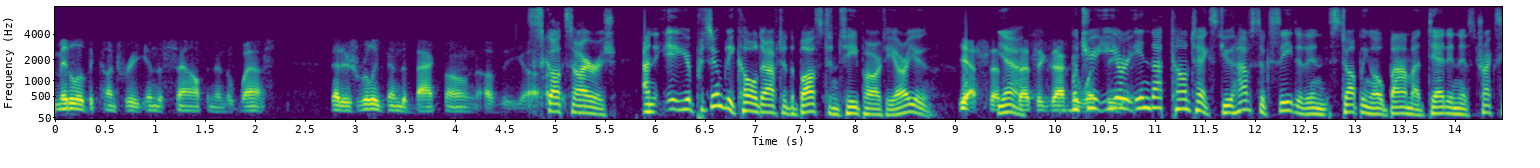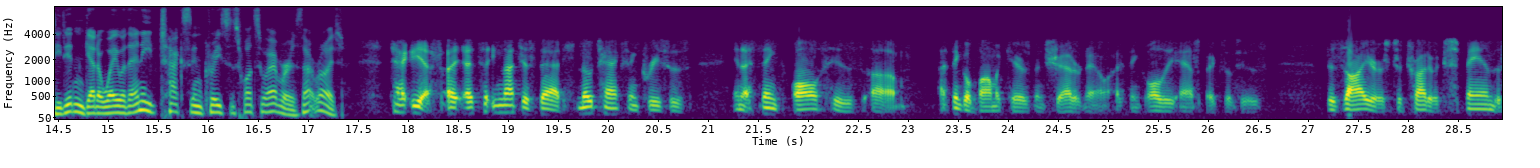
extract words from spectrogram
middle of the country, in the South, and in the West. That has really been the backbone of the uh, Scots Irish, and you're presumably called after the Boston Tea Party, are you? Yes, that's, yeah. that's exactly. But you, are in that context. You have succeeded in stopping Obama dead in his tracks. He didn't get away with any tax increases whatsoever. Is that right? Ta- yes, I, I not just that. No tax increases, and I think all his. Um, I think Obamacare has been shattered now. I think all the aspects of his desires to try to expand the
